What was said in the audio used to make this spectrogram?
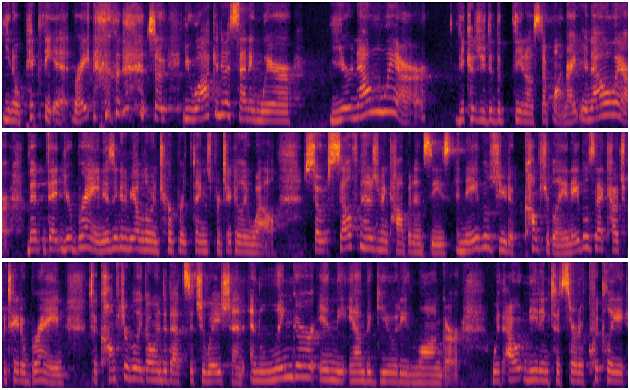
you know, pick the it, right? so you walk into a setting where you're now aware because you did the you know step one right? You're now aware that that your brain isn't going to be able to interpret things particularly well. So self-management competencies enables you to comfortably enables that couch potato brain to comfortably go into that situation and linger in the ambiguity longer without needing to sort of quickly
